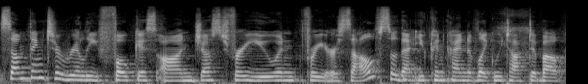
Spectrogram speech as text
something to really focus on just for you and for yourself, so that you can kind of like we talked about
